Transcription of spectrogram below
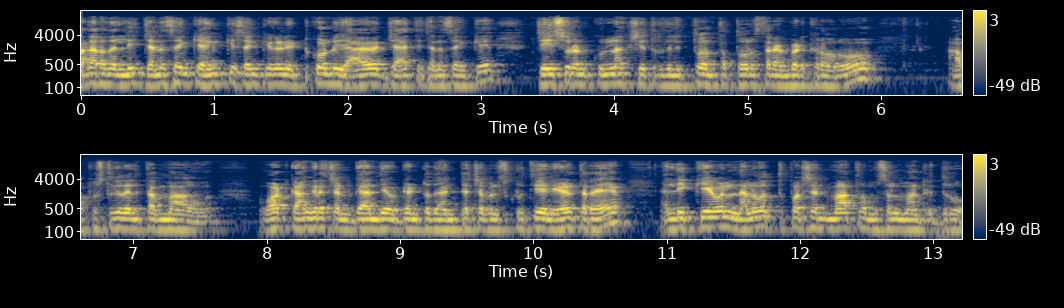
ಆಧಾರದಲ್ಲಿ. ಜನಸಂಖ್ಯೆ, ಅಂಕಿ ಸಂಖ್ಯೆಗಳನ್ನ ಇಟ್ಕೊಂಡು ಯಾವ್ಯಾವ ಜಾತಿ ಜನಸಂಖ್ಯೆ? ಜೈಸೂರನ್ ಕುಲ್ನಾ ಕ್ಷೇತ್ರದಲ್ಲಿ ಇತ್ತು ಅಂತ ತೋರಿಸ್ತಾರೆ ಅಂಬೇಡ್ಕರ್ ಅವರು. ಆ ಪುಸ್ತಕದಲ್ಲಿ ತಮ್ಮ what Congress and Gandhi out to the untouchables ಕೃತಿಯಲ್ಲಿ ಹೇಳ್ತಾರೆ, ಅಲ್ಲಿ ಕೇವಲ ನಲವತ್ತು ಪರ್ಸೆಂಟ್ ಮಾತ್ರ ಮುಸಲ್ಮಾನರಿದ್ದರು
